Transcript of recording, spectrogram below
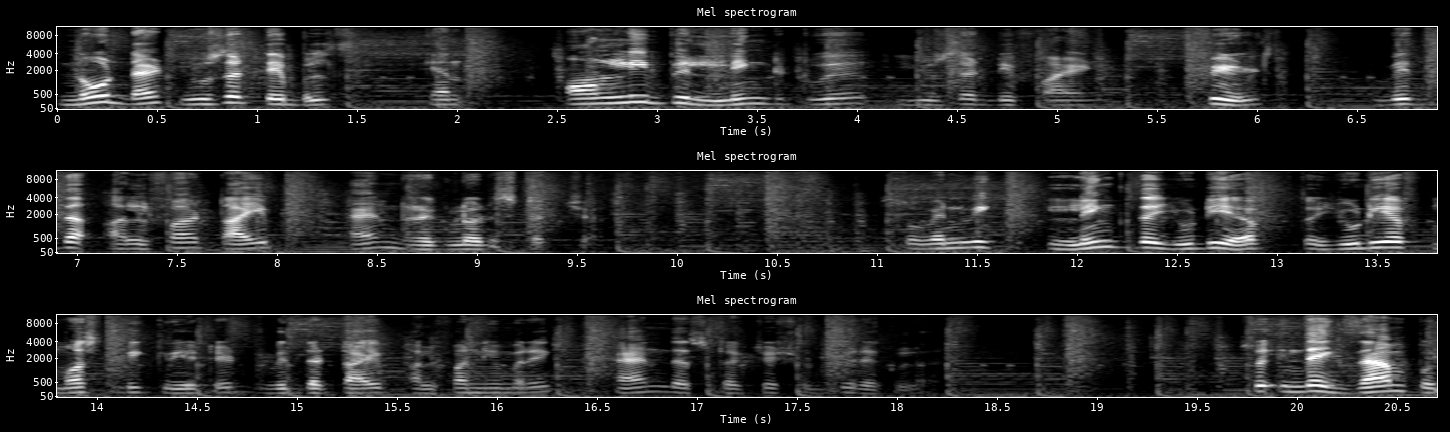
Note that user tables can only be linked to a user defined fields with the alpha type and regular structure. So when we link the UDF, the UDF must be created with the type alphanumeric and the structure should be regular. So in the example,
